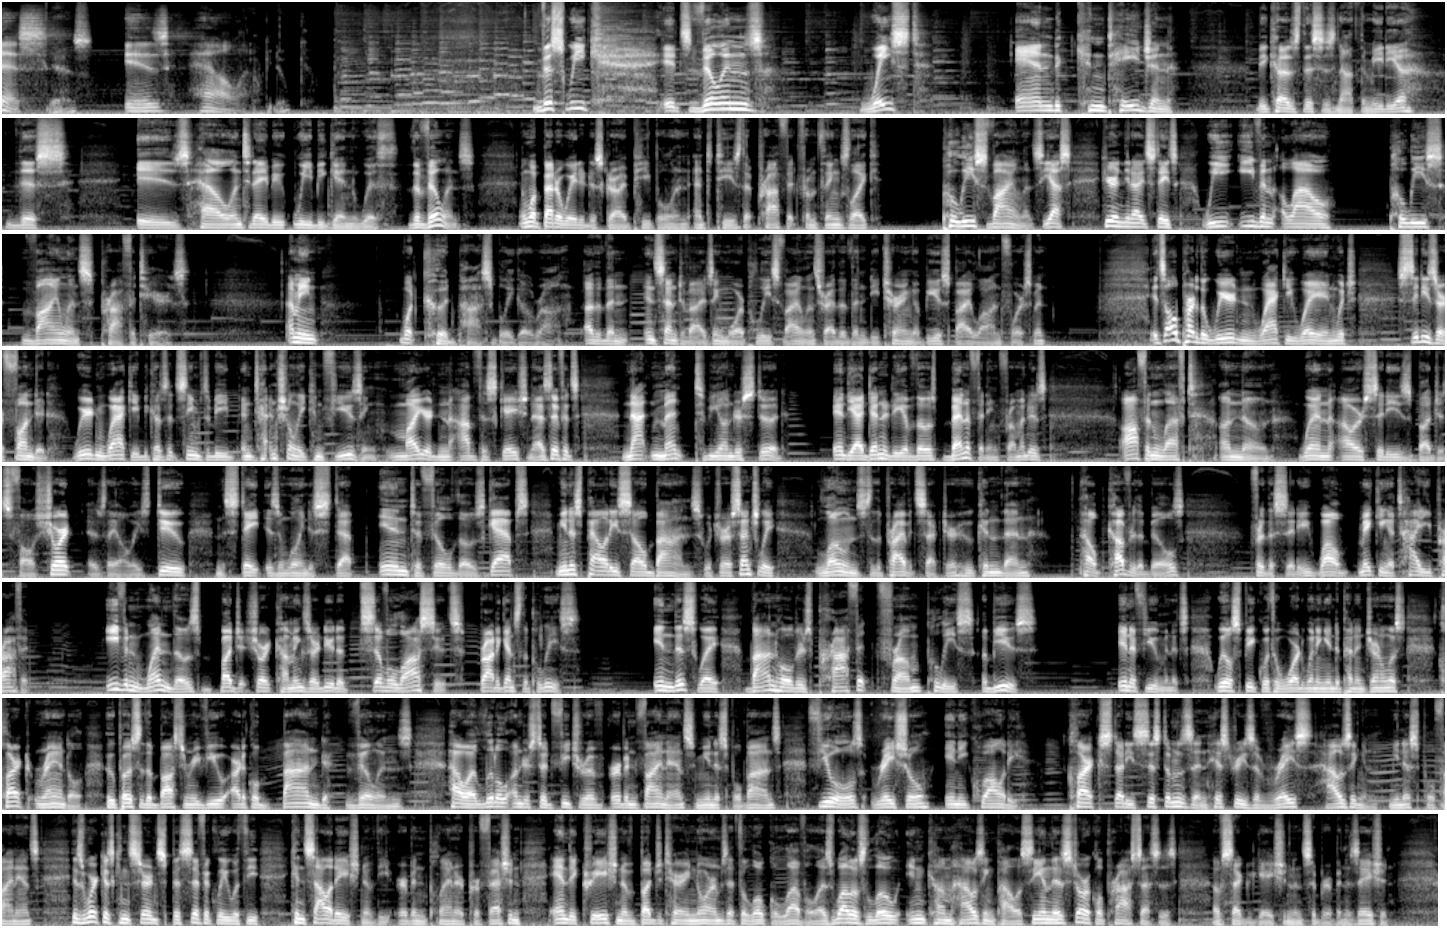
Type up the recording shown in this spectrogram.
This Yes. is hell. Okey doke. This week, it's villains, waste, and contagion. Because this is not the media, this is hell, and today we begin with the villains. And what better way to describe people and entities that profit from things like police violence? Yes, here in the United States, we even allow police violence profiteers. I mean, what could possibly go wrong, other than incentivizing more police violence rather than deterring abuse by law enforcement? It's all part of the weird and wacky way in which cities are funded. Weird and wacky because it seems to be intentionally confusing, mired in obfuscation, as if it's not meant to be understood. And the identity of those benefiting from it is often left unknown. When our city's budgets fall short, as they always do, and the state isn't willing to step in to fill those gaps, municipalities sell bonds, which are essentially loans to the private sector who can then help cover the bills for the city while making a tidy profit. Even when those budget shortcomings are due to civil lawsuits brought against the police. In this way, bondholders profit from police abuse. In a few minutes, we'll speak with award winning independent journalist Clark Randall, who posted the Boston Review article Bond Villains How a Little Understood Feature of Urban Finance, Municipal Bonds, Fuels Racial Inequality. Clark studies systems and histories of race, housing, and municipal finance. His work is concerned specifically with the consolidation of the urban planner profession and the creation of budgetary norms at the local level, as well as low income housing policy and the historical processes of segregation and suburbanization.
